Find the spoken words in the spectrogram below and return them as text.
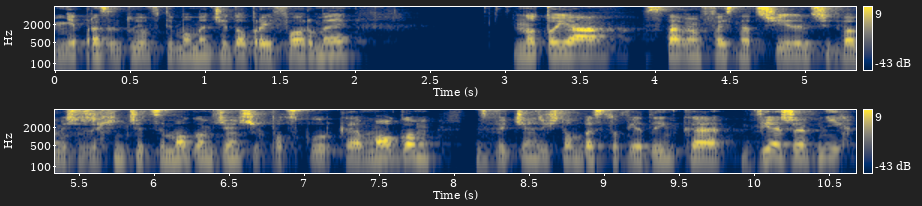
nie prezentują w tym momencie dobrej formy. No to ja stawiam face na 3-1, 3-2. Myślę, że Chińczycy mogą wziąć ich pod skórkę, mogą zwyciężyć tą best of jedynkę. Wierzę w nich,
